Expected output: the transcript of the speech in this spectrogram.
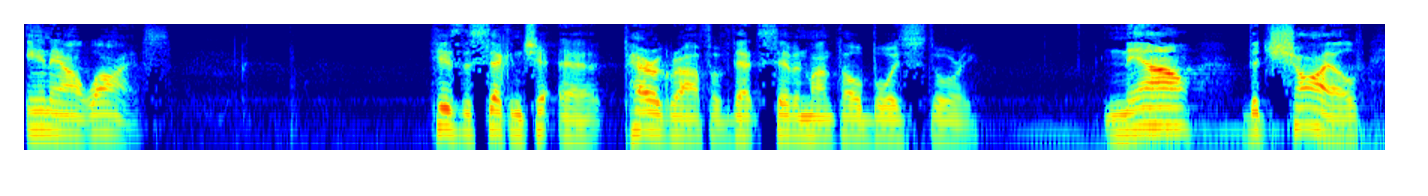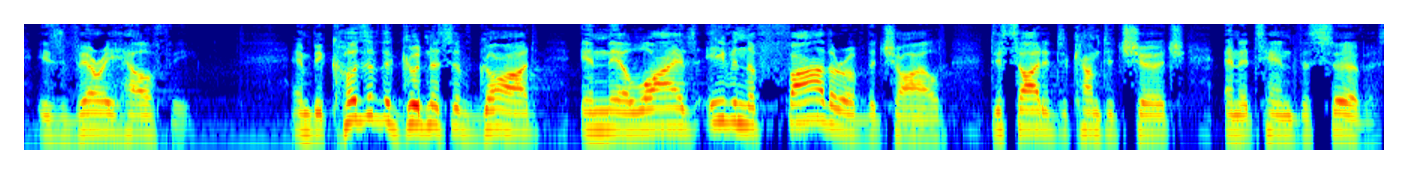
in our lives. Here's the second cha- uh, paragraph of that seven month old boy's story. Now the child is very healthy. And because of the goodness of God in their lives, even the father of the child decided to come to church and attend the service.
